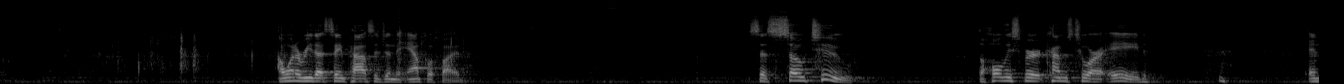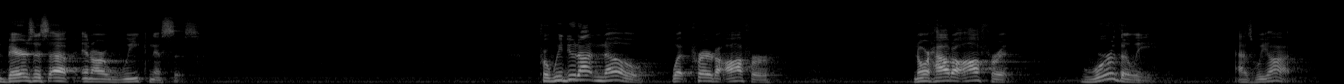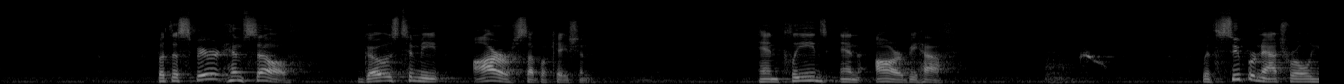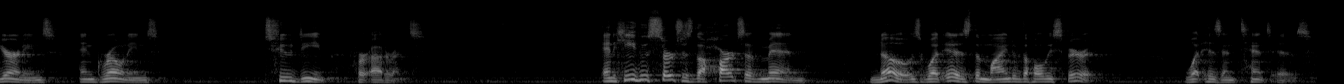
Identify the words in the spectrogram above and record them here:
I want to read that same passage in the Amplified. It says, So too, the Holy Spirit comes to our aid and bears us up in our weaknesses. For we do not know what prayer to offer, nor how to offer it worthily as we ought. But the Spirit Himself goes to meet our supplication and pleads in our behalf with supernatural yearnings and groanings too deep for utterance. And he who searches the hearts of men knows what is the mind of the Holy Spirit, what his intent is.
